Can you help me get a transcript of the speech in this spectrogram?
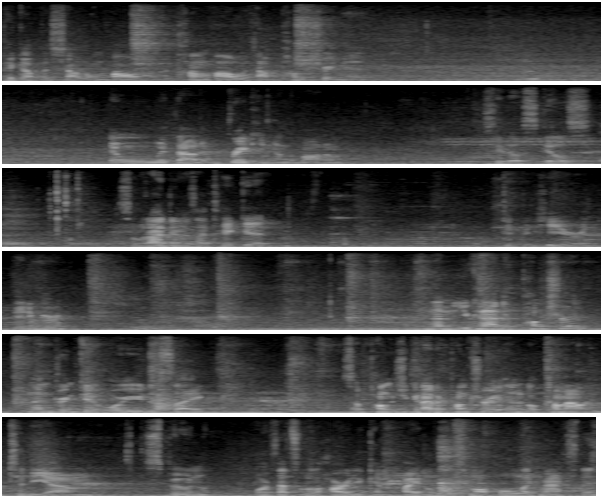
pick up a xiaolong bao, a tang bao without puncturing it. And without it breaking on the bottom. See those skills? So what I do is I take it, dip it here in the vinegar, and then you can either puncture it and then drink it, or you just like so punct- you can either puncture it and it'll come out into the um, spoon, or if that's a little hard, you can bite a little small hole like Max did.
